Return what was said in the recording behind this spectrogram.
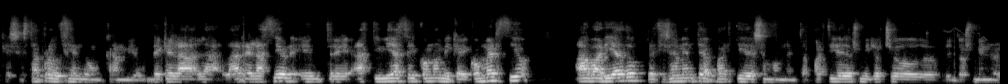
que, se está produciendo un cambio, de que la, relación entre actividad económica y comercio ha variado precisamente a partir de ese momento, a partir de 2008-2009.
